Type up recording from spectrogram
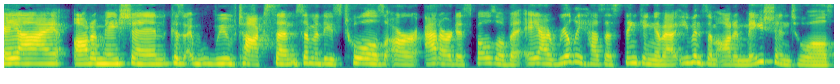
AI automation because we've talked some some of these tools are at our disposal but AI really has us thinking about even some automation tools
